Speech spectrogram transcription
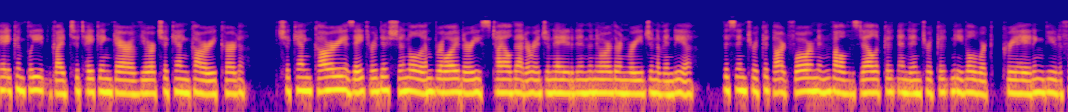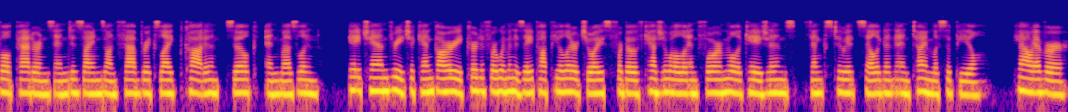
A complete guide to taking care of your chikankari kurta. Chikankari is a traditional embroidery style that originated in the northern region of India. This intricate art form involves delicate and intricate needlework, creating beautiful patterns and designs on fabrics like cotton, silk, and muslin. A Chanderi Chikankari kurta for women is a popular choice for both casual and formal occasions, thanks to its elegant and timeless appeal. However,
